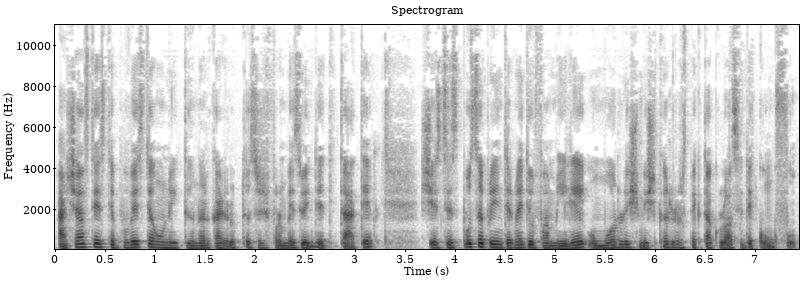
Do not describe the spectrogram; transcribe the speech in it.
Aceasta este povestea unui tânăr care luptă să-și formeze o identitate și este spusă prin intermediul familiei, umorului și mișcărilor spectaculoase de kung fu.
